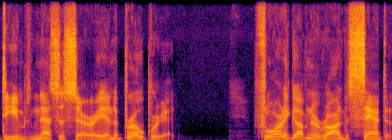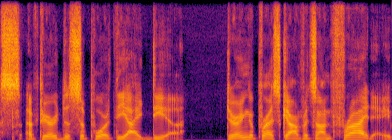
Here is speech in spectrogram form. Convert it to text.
deemed necessary and appropriate. Florida Governor Ron DeSantis appeared to support the idea. During a press conference on Friday,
